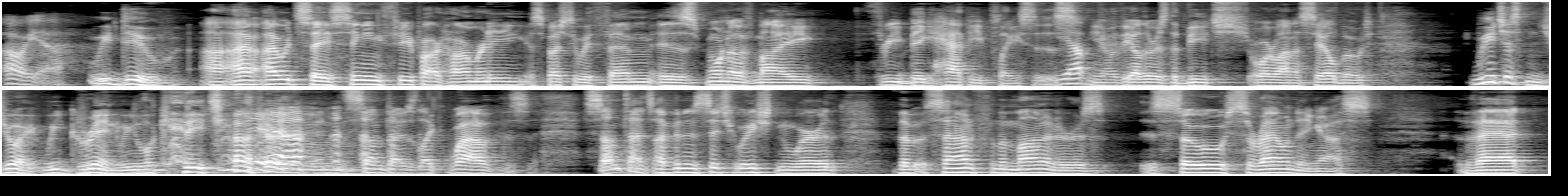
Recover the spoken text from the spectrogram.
oh, yeah. We do. I, I would say singing three part harmony, especially with them, is one of my three big happy places. Yep. You know, the other is the beach or on a sailboat. We just enjoy it. We grin. We look at each other, Yeah. and, and sometimes like, wow. This, sometimes I've been in a situation where the sound from the monitors is so surrounding us that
